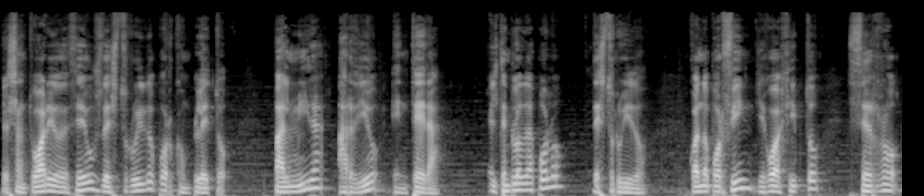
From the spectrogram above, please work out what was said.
el santuario de Zeus destruido por completo, Palmira ardió entera, el templo de Apolo destruido. Cuando por fin llegó a Egipto, cerró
